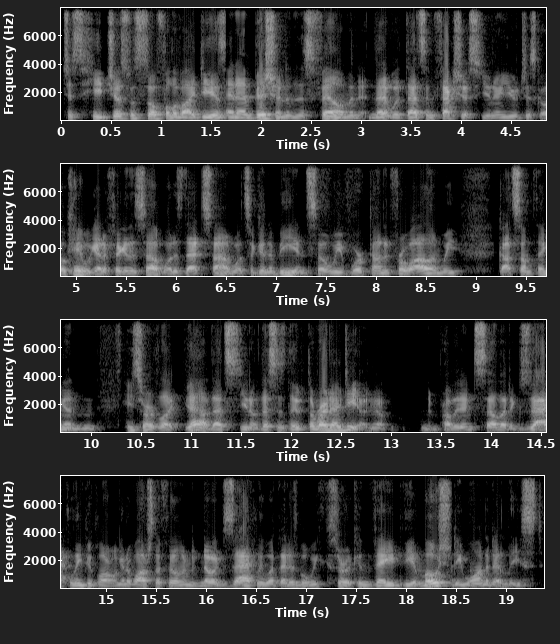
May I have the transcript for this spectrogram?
just he just was so full of ideas and ambition in this film, and that that's infectious. You know, you just go, okay, we got to figure this out. What does that sound? What's it going to be? And so we've worked on it for a while, and we got something, and he's sort of like, yeah, that's you know, this is the, the right idea. You know, probably didn't sell that exactly. People aren't going to watch the film and know exactly what that is, but we sort of conveyed the emotion he wanted at least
